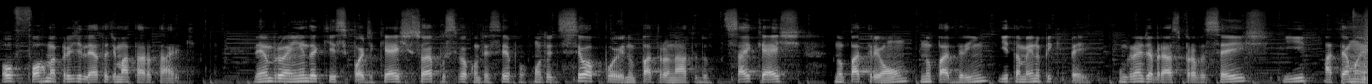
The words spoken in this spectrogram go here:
ou forma predileta de matar o Tarek. Lembro ainda que esse podcast só é possível acontecer por conta de seu apoio no patronato do SciCash, no Patreon, no Padrim e também no PicPay. Um grande abraço para vocês e até amanhã.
